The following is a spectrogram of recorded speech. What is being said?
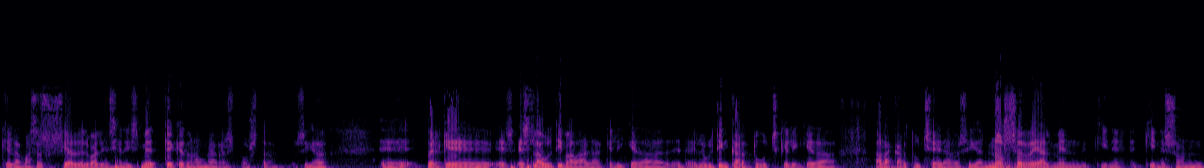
que la massa social del valencianisme té que donar una resposta. O sigui, eh, perquè és, és l'última bala que li queda, l'últim cartuig que li queda a la cartutxera. O sigui, no sé realment quine, quines són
